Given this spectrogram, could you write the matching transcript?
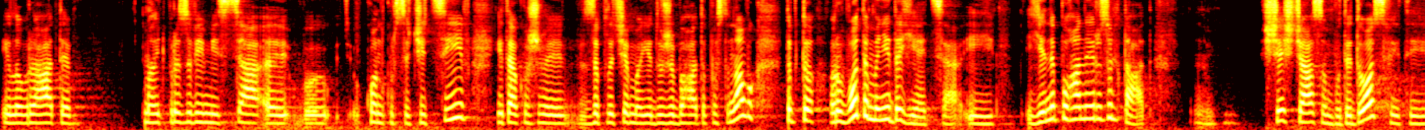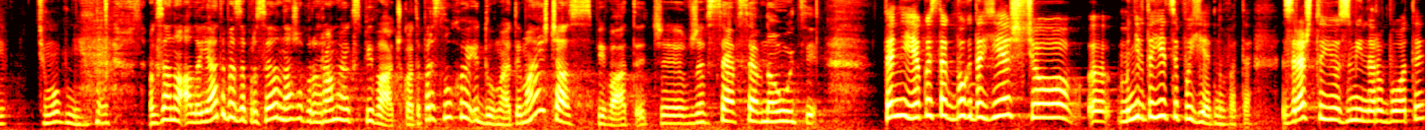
і лауреати. Мають призові місця конкурси чітців, і також за плечима є дуже багато постановок. Тобто робота мені дається, і є непоганий результат. Ще з часом буде досвід, і чому б ні? Оксано, але я тебе запросила в нашу програму як співачку. А тепер слухаю і думаю, ти маєш час співати? Чи вже все, все в науці? Та ні, якось так Бог дає, що е, мені вдається поєднувати. Зрештою, зміна роботи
